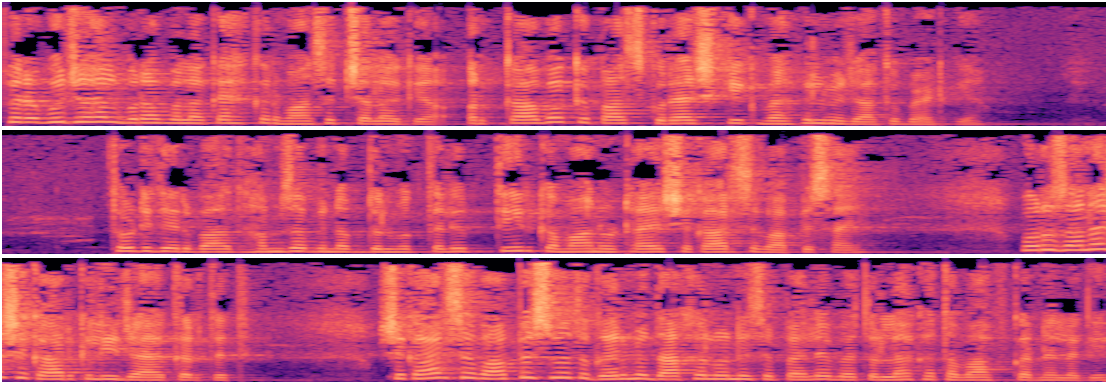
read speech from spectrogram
پھر ابو جہل برا بلا کہہ کر وہاں سے چلا گیا اور کعبہ کے پاس قریش کی ایک محفل میں جا کے بیٹھ گیا۔ تھوڑی دیر بعد حمزہ بن عبد المطلب تیر کمان اٹھائے شکار سے واپس آئے۔ وہ روزانہ شکار کے لیے جایا کرتے تھے۔ شکار سے واپس ہوئے تو گھر میں داخل ہونے سے پہلے بیت اللہ کا طواف کرنے لگے۔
